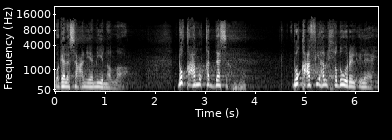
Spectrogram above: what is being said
وجلس عن يمين الله. بقعة مقدسة. بقعة فيها الحضور الإلهي.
